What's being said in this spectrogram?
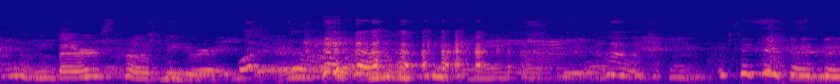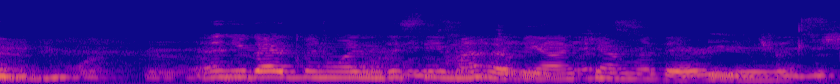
There's hubby right there. and you guys been wanting to see my hubby on camera. There he is.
